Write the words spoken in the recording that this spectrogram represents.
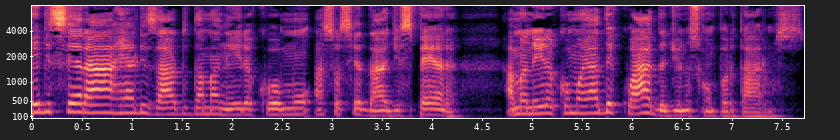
ele será realizado da maneira como a sociedade espera, a maneira como é adequada de nos comportarmos.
